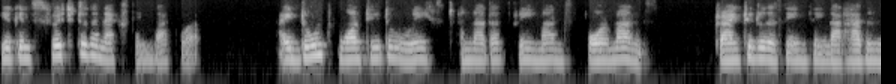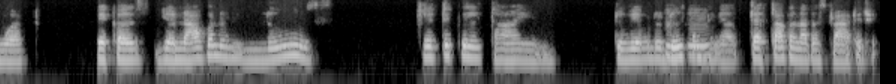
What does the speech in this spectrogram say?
You can switch to the next thing that works. I don't want you to waste another three months, four months trying to do the same thing that hasn't worked because you're now going to lose critical time to be able to do mm-hmm. something else, test out another strategy.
